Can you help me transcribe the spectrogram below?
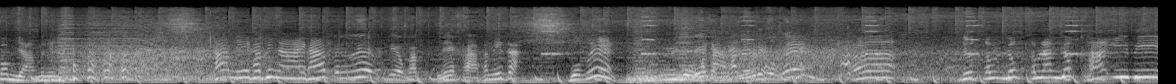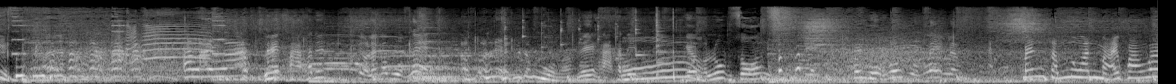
ป้อมยามไม่รู้นะท่านนี้ครับพี่นายครับ เป็นเรื่องเกี่ยวกับเลขาคณิตอะบวกเลขเลขาคณิตบวกเลขเออ ยกกำยกกำลังยกขา EB อะไรวะเลขาคณิตเกี่ยวอะไรกับบวกเลขเอาก็เลขไม่ต้องบวกเหรอ เลขาคณิตเกี่ยวกับรูปทรงไม่บวกเลขบวกเลขเลยเป็นสำนวนหมายความว่า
